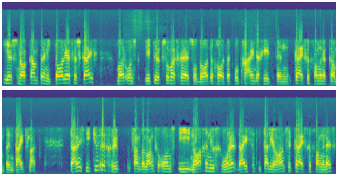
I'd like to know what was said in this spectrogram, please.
eers na kampe in Italië verskuif, maar ons het ook sommige soldate gehad wat opgeëindig het in krygsgevangene kampe in Duitsland. Dan is die tweede groep van belang vir ons die nagenoeg 100 000 Italiaanse krygsgevangenes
